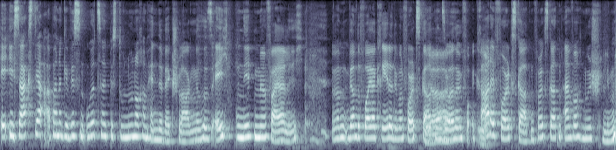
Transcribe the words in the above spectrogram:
Ich sag's dir, ab einer gewissen Uhrzeit bist du nur noch am Hände wegschlagen. Also das ist echt nicht mehr feierlich. Wir haben, wir haben davor ja geredet über den Volksgarten ja. und so. Also gerade ja. Volksgarten. Volksgarten einfach nur schlimm.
